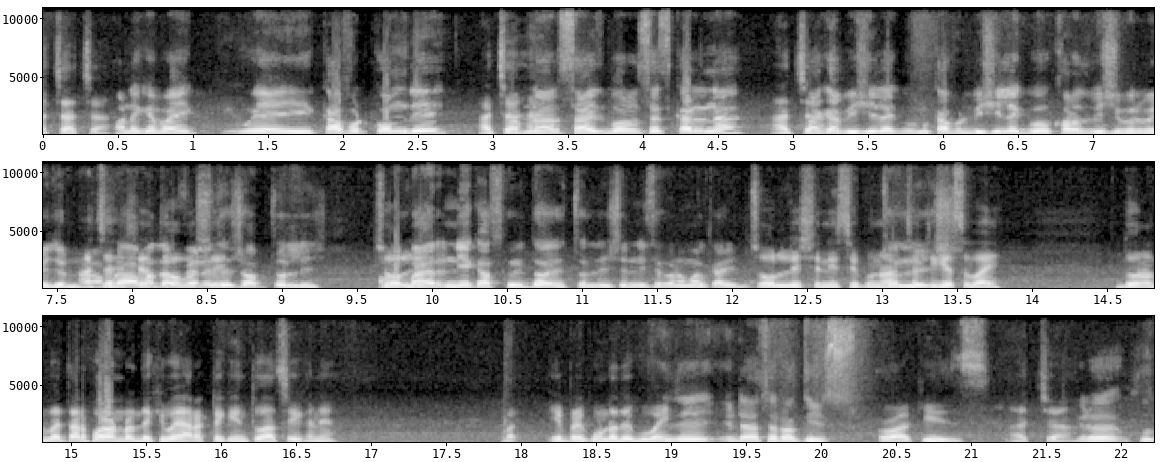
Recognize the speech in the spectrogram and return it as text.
আচ্ছা আচ্ছা। অনেকে ভাই ওই কাপড় কম দেয় আচ্ছা হ্যাঁ। আপনার সাইজ বড় সাইজ কাটে না আচ্ছা। টাকা বেশি লাগবে কাপড় বেশি লাগবে খরচ বেশি পড়বে এই জন্য। আচ্ছা, আমরা আমাদের। ফ্যানেতে সব চল্লিশ। আমরা বাইরে নিয়ে কাজ করি তো চল্লিশের নিচে কোনো মাল কারি না। চল্লিশের নিচে কোনো আচ্ছা ঠিক আছে ভাই। ধন্যবাদ ভাই। তারপর আমরা দেখি ভাই আরেকটা কিন্তু আছে এখানে। এরপরে কোনটা দেখব ভাই? এটা আছে রকিস রকিজ আচ্ছা। এটা খুব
